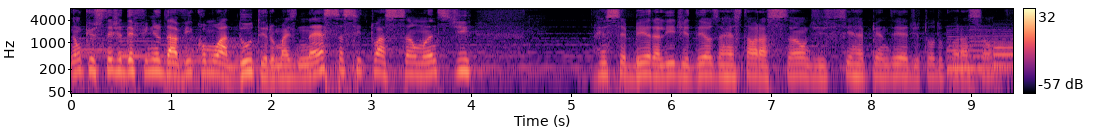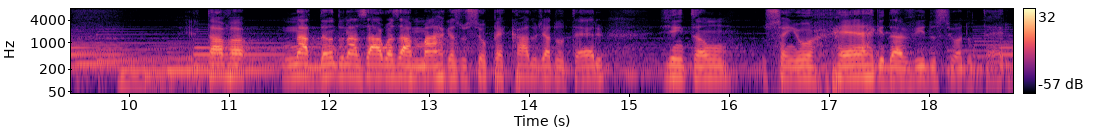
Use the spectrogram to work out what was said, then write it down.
Não que eu esteja definindo Davi como adúltero, mas nessa situação, antes de receber ali de Deus a restauração, de se arrepender de todo o coração, estava nadando nas águas amargas do seu pecado de adultério, e então o Senhor reergue Davi do seu adultério,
